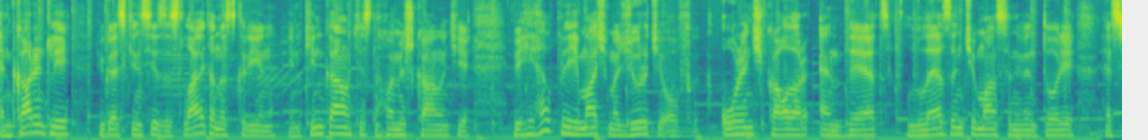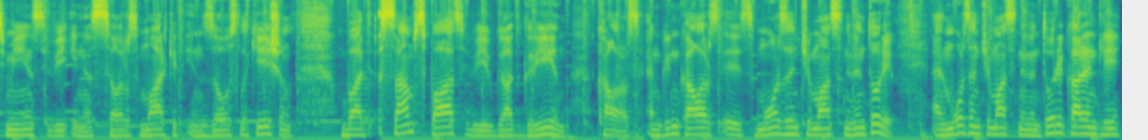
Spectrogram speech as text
And currently, you guys can see the slide on the screen. In King County, Snohomish County, we have pretty much majority of orange color and that's less than two months inventory. That means we in a seller's market in those locations. But some spots we've got green colors and green colors is more than two months inventory. And more than two months inventory currently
